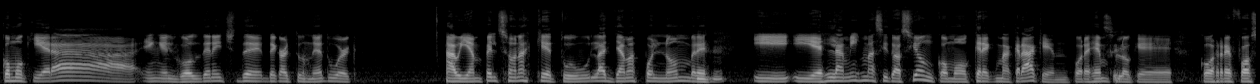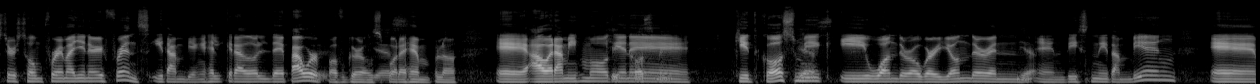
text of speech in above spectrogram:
como quiera en el Golden Age de Cartoon Network, habían personas que tú las llamas por nombre y, y, es la misma situación como Craig McCracken, por ejemplo, que corre Foster's Home for Imaginary Friends y también es el creador de Powerpuff Girls, por ejemplo. Eh, ahora mismo tiene Kid Cosmic y Wonder Over Yonder en, en Disney también. Eh,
